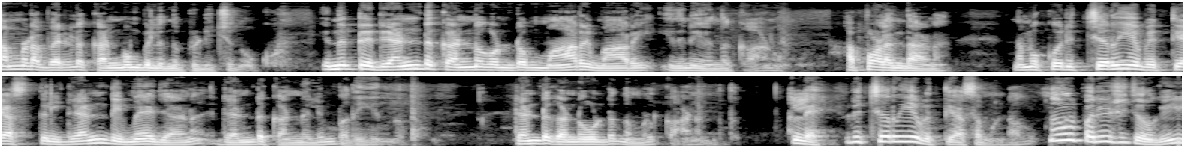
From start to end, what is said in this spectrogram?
നമ്മുടെ വിരൽ കൺമുമ്പിൽ നിന്ന് പിടിച്ചു നോക്കൂ. എന്നിട്ട് രണ്ട് കണ്ണുകൊണ്ടും മാറി മാറി ഇതിനെ ഒന്ന് കാണൂ. അപ്പോൾ എന്താണ്? നമുക്കൊരു ചെറിയ വ്യത്യാസത്തിൽ രണ്ട് ഇമേജാണ് രണ്ട് കണ്ണിലും പതിയുന്നത്. രണ്ട് കണ്ണുകൊണ്ട് നമ്മൾ കാണുന്നത്. അല്ലേ? ഒരു ചെറിയ വ്യത്യാസമുണ്ടാകും. നമ്മൾ പരീക്ഷിച്ച് നോക്കുക ഈ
